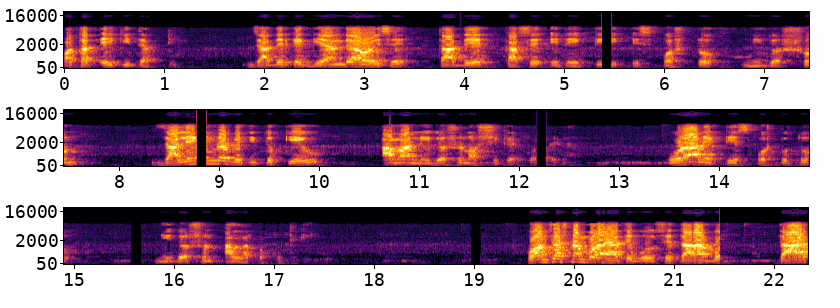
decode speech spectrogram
অর্থাৎ এই কিতাবটি, যাদেরকে জ্ঞান দেওয়া হয়েছে, তাদের কাছে এটা একটি স্পষ্ট নিদর্শন। জালেমরা ব্যতীত কেউ আমার নিদর্শন অস্বীকার করে না। কোরআন একটি স্পষ্টত নিদর্শন আল্লাহর পক্ষ থেকে। পঞ্চাশ নম্বর আয়াতে বলছে, তারা তার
